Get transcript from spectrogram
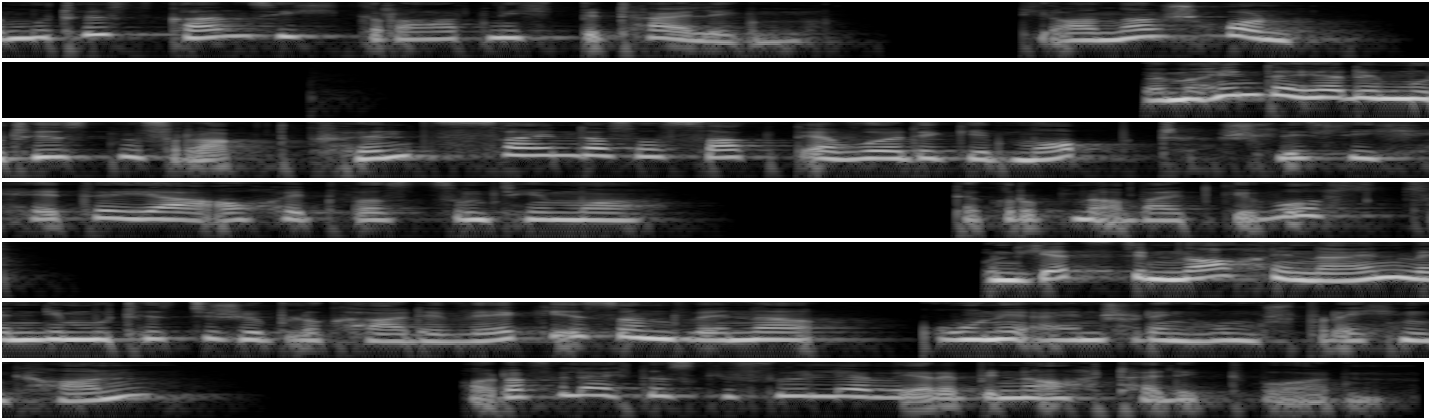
Der Mutist kann sich gerade nicht beteiligen, die anderen schon. Wenn man hinterher den Mutisten fragt, könnte es sein, dass er sagt, er wurde gemobbt. Schließlich hätte er ja auch etwas zum Thema der Gruppenarbeit gewusst. Und jetzt im Nachhinein, wenn die mutistische Blockade weg ist und wenn er ohne Einschränkung sprechen kann, hat er vielleicht das Gefühl, er wäre benachteiligt worden.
